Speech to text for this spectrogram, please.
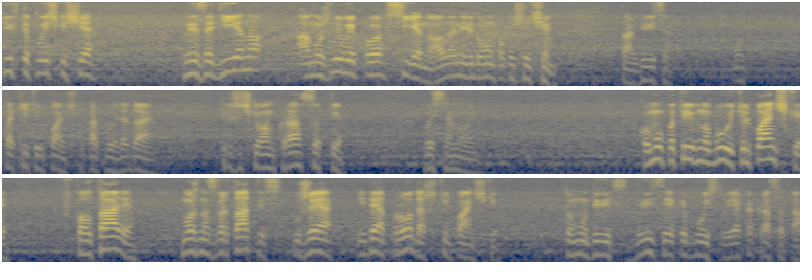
Пів теплички ще не задіяно, а можливо і посіяно, але невідомо поки що чим. Так, дивіться. Такі тюльпанчики, так виглядає. Трішечки вам красоти весняної. Кому потрібно будуть тюльпанчики в Полтаві, можна звертатись, уже йде продаж тюльпанчиків. Тому дивіться, дивіться, яке буйство, яка красота.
